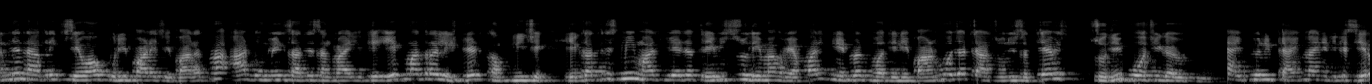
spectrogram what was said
અન્ય નાગરિક સેવાઓ પૂરી પાડે છે. ભારતમાં આ ડોમેન સાથે સંકળાયેલી તે એકમાત્ર લિસ્ટેડ કંપની છે. એકત્રીસમી માર્ચ બે હજાર ત્રેવીસ સુધીમાં વ્યાપારિક નેટવર્ક વધીને બાણું હજાર ચારસો સત્યાવીસ સુધી પહોંચી ગયું હતું. આઈપીઓની ટાઈમલાઈન એટલે કે શેર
